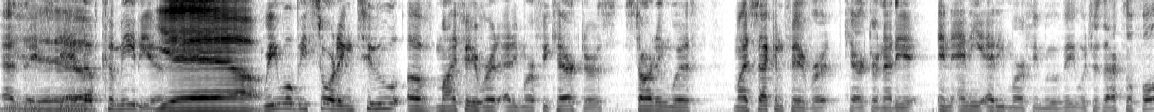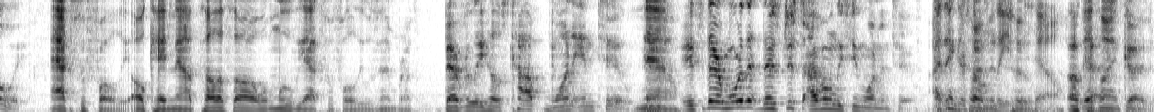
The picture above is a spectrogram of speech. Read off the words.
as a stand-up comedian, Yeah. we will be sorting two of my favorite Eddie Murphy characters, starting with my second favorite character in Eddie in any Eddie Murphy movie, which is Axel Foley. Axel Foley. Okay, now tell us all what movie Axel Foley was in, brother. Beverly Hills Cop one and two. And Now. is there more than there's just I've only seen one and two. I, think, there's only two. Okay, There's only good. two.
